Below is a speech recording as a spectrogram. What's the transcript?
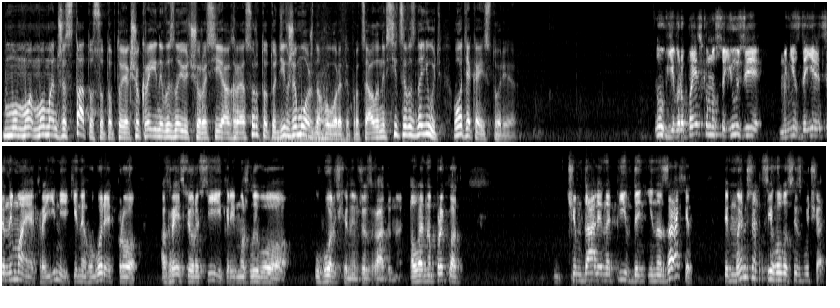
момент же статусу. Тобто, якщо країни визнають, що Росія агресор, то тоді вже можна говорити про це, але не всі це визнають. От яка історія. Ну, в Європейському Союзі, мені здається, немає країн, які не говорять про агресію Росії, крім, можливо, Угорщини вже згаданої. Але, наприклад, чим далі на південь і на захід, тим менше ці голоси звучать.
